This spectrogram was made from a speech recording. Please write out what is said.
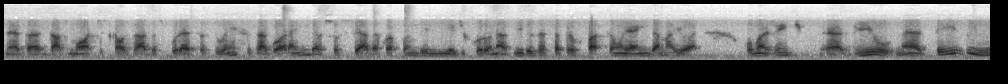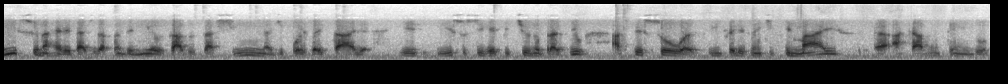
né, da, das mortes causadas por essas doenças, agora ainda associada com a pandemia de coronavírus, essa preocupação é ainda maior como a gente é, viu, né, desde o início, na realidade, da pandemia, os dados da China, depois da Itália, e, e isso se repetiu no Brasil, as pessoas, infelizmente, que mais é, acabam tendo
